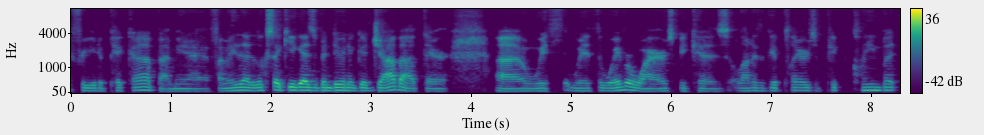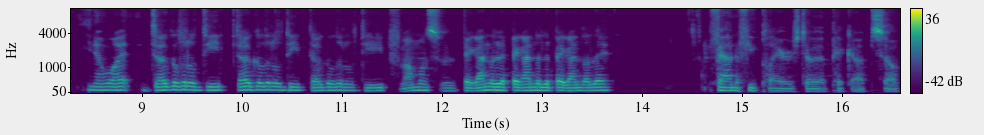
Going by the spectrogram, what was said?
for you to pick up. I mean, if I mean that looks like you guys have been doing a good job out there uh, with with the waiver wires because a lot of the good players have picked clean. But you know what? Dug a little deep, dug a little deep, dug a little deep. Vamos pegándole, pegándole, pegándole found a few players to pick up. So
